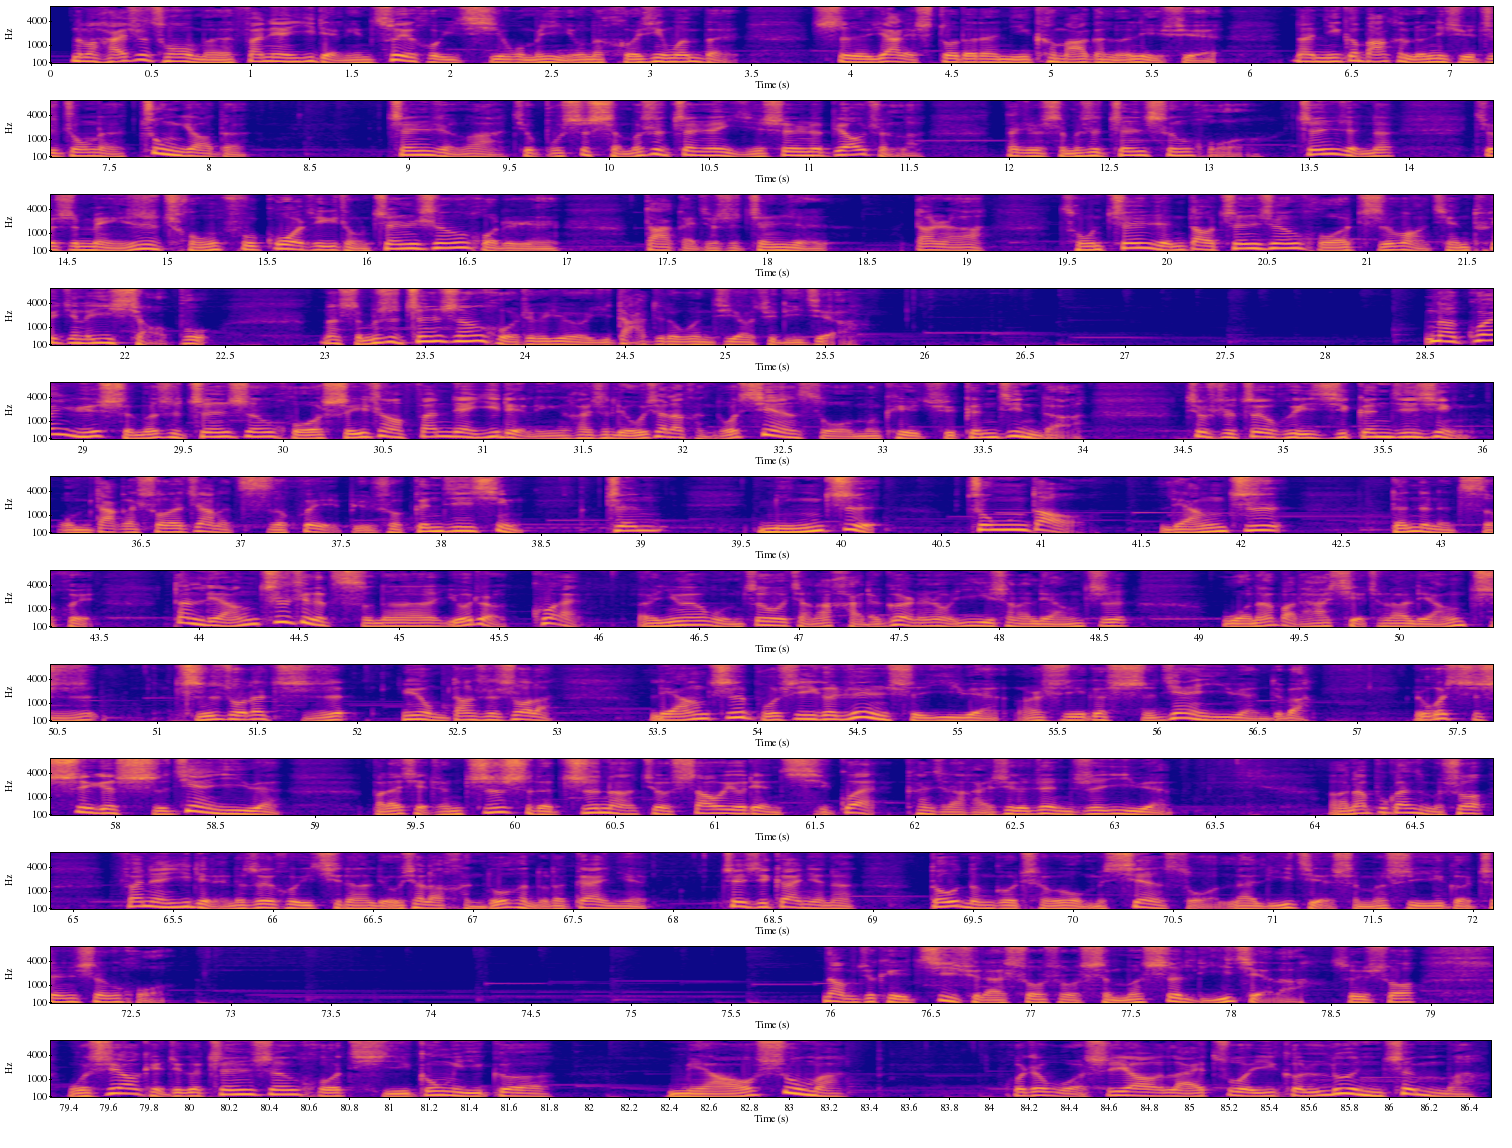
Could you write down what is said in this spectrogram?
那么还是从我们翻念一点零最后一期我们引用的核心文本是亚里士多德的《尼克马可伦理学》。那尼克马可伦理学之中呢，重要的真人啊，就不是什么是真人以及生人的标准了。那就是什么是真生活？真人呢，就是每日重复过着一种真生活的人，大概就是真人。当然啊，从真人到真生活只往前推进了一小步。那什么是真生活？这个又有一大堆的问题要去理解啊。那关于什么是真生活，实际上翻店一点零还是留下了很多线索，我们可以去跟进的。就是最后一期根基性，我们大概说了这样的词汇，比如说根基性、真、明智、中道。良知，等等的词汇，但良知这个词呢有点怪，呃，因为我们最后讲到海德格尔那种意义上的良知，我呢把它写成了良知，执着的执，因为我们当时说了，良知不是一个认识意愿，而是一个实践意愿，对吧？如果是是一个实践意愿，把它写成知识的知呢，就稍微有点奇怪，看起来还是一个认知意愿，啊，那不管怎么说，翻点一点零的最后一期呢，留下了很多很多的概念。这些概念呢，都能够成为我们线索来理解什么是一个真生活。那我们就可以继续来说说什么是理解了。所以说，我是要给这个真生活提供一个描述吗？或者我是要来做一个论证吗？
